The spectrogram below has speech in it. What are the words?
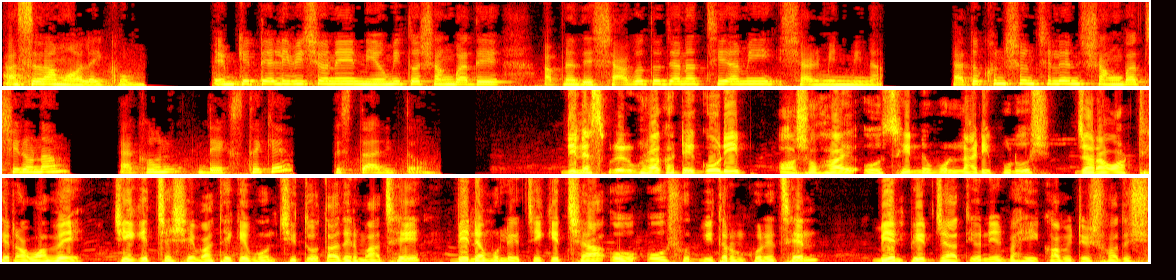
আসসালামু আলাইকুম। এমকে টেলিভিশনে নিয়মিত সংবাদে আপনাদের স্বাগত জানাচ্ছি আমি শারমিন মিনা। এতক্ষণ শুনছিলেন সংবাদ শিরোনাম এখন ডেস্ক থেকে বিস্তারিত। দিনাজপুরের ঘোড়াঘাটে গরিব অসহায় ও ছিন্নমূল নারী পুরুষ যারা অর্থের অভাবে চিকিৎসা সেবা থেকে বঞ্চিত তাদের মাঝে বিনামূল্যে চিকিৎসা ও ঔষধ বিতরণ করেছেন বিএনপির জাতীয় নির্বাহী কমিটির সদস্য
